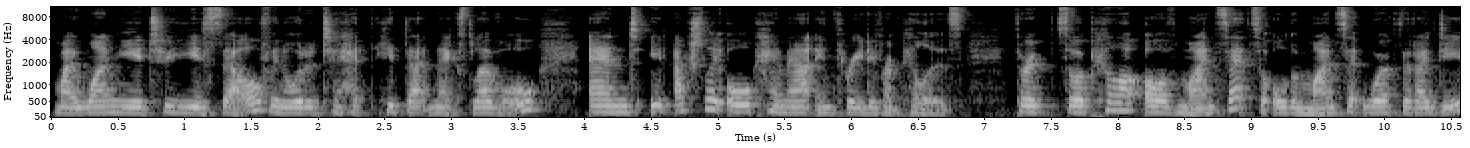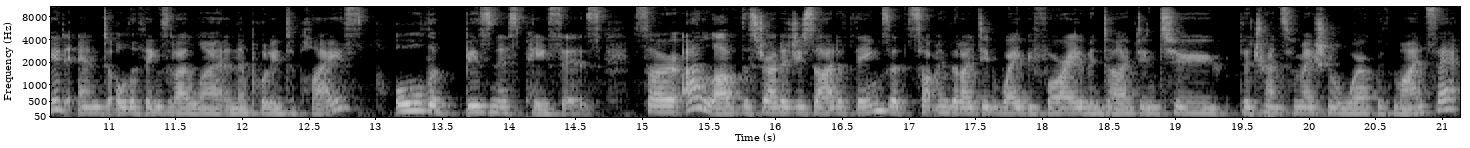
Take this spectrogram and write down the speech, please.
my one year, two year self in order to hit that next level. And it actually all came out in three different pillars. So a pillar of mindset, so all the mindset work that I did and all the things that I learned and then put into place all the business pieces. So I love the strategy side of things. That's something that I did way before I even dived into the transformational work with mindset.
